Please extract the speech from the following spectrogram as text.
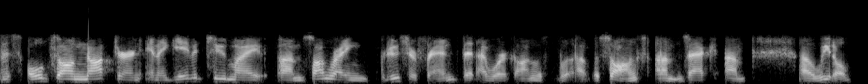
this old song Nocturne, and I gave it to my um, songwriting producer friend that I work on with uh, with songs, um, Zach um, uh, Weedle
